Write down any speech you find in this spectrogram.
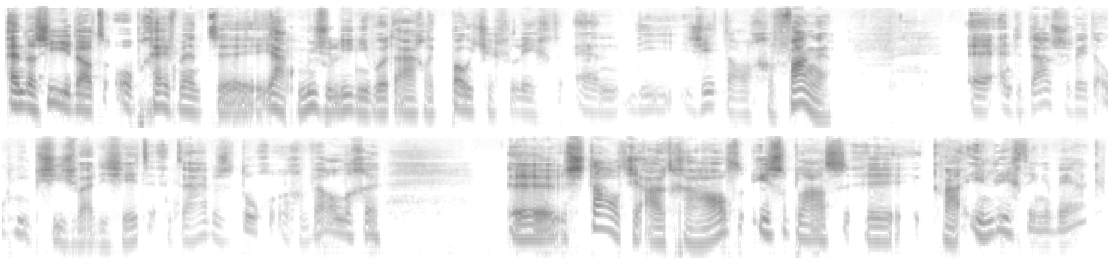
En dan zie je dat op een gegeven moment, eh, ja, Mussolini wordt eigenlijk pootje gelicht en die zit dan gevangen. Eh, en de Duitsers weten ook niet precies waar die zit. En daar hebben ze toch een geweldige staaltje uitgehaald. Eerste plaats qua inlichtingenwerk.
